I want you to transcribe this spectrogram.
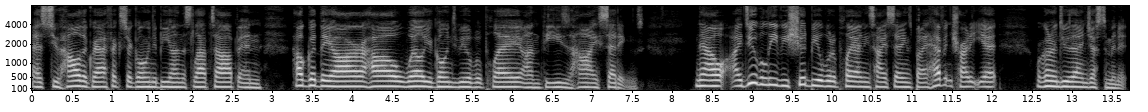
as to how the graphics are going to be on this laptop and how good they are, how well you're going to be able to play on these high settings. Now, I do believe you should be able to play on these high settings, but I haven't tried it yet. We're going to do that in just a minute.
